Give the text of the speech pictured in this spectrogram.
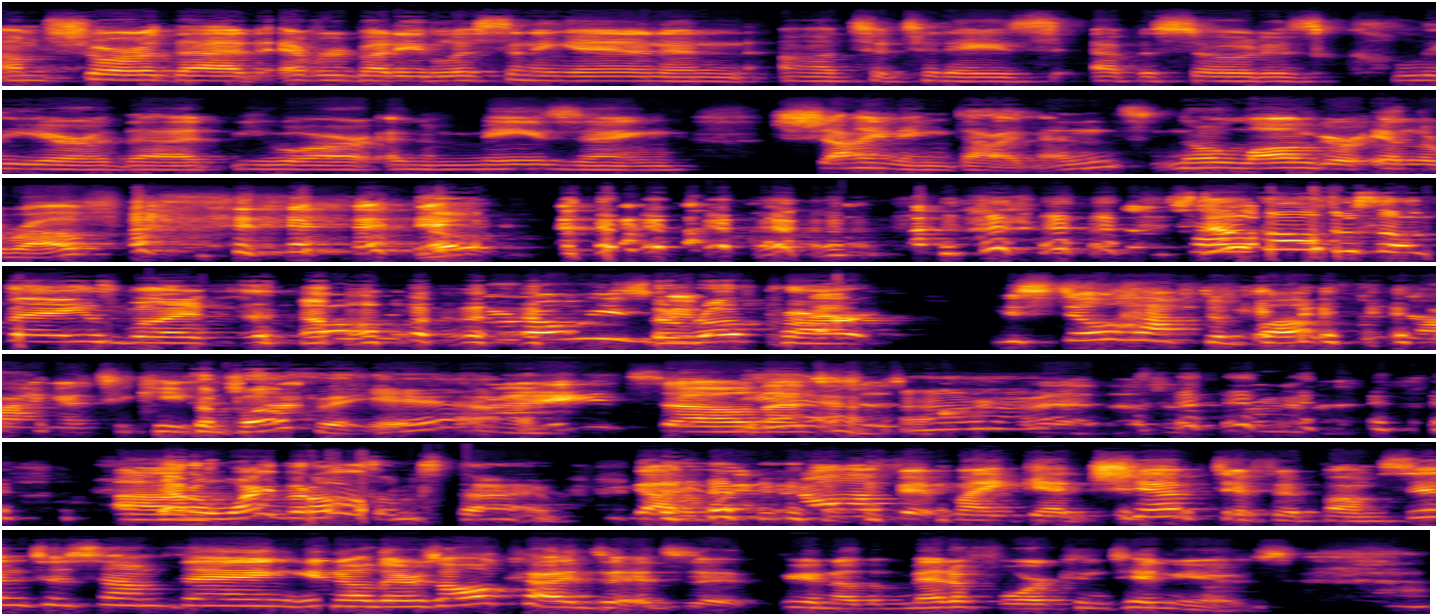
I'm sure that everybody listening in and uh, to today's episode is clear that you are an amazing shining diamond, no longer in the rough. nope. Still go through some things, but you're always the rough part you still have to buff the diamond to keep to it buff it, yeah. Right? So yeah. that's just part uh-huh. of it. That's just part of it. Um, gotta wipe it off sometime. gotta wipe it off. It might get chipped if it bumps into something. You know, there's all kinds of it's you know, the metaphor continues.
